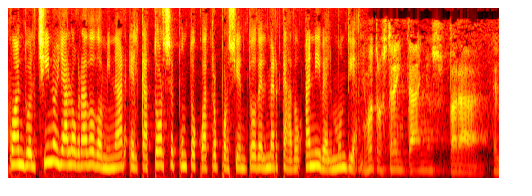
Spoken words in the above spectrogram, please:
cuando el chino ya ha logrado dominar el 14.4% del mercado a nivel mundial. En otros 30 años, para el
